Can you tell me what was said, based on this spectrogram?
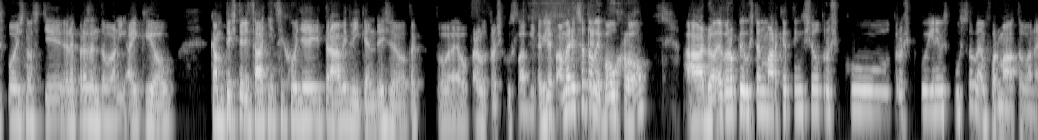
společnosti reprezentovaný IQ, kam ty čtyřicátníci chodí trávit víkendy, že jo, tak to je opravdu trošku slabý. Takže v Americe to vybouchlo a do Evropy už ten marketing šel trošku, trošku jiným způsobem formátovaný.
